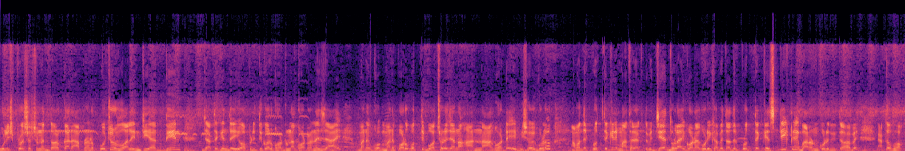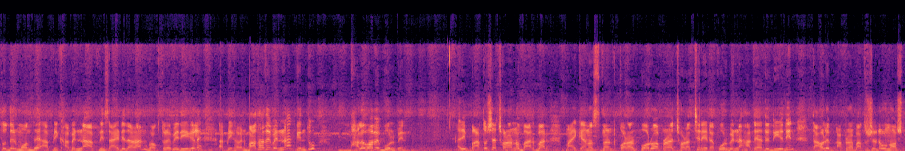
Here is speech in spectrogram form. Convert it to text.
পুলিশ প্রশাসনের দরকার, আপনারা প্রচুর ভলেন্টিয়ার দিন, যাতে কিন্তু এই অপ্রীতিকর ঘটনা ঘটানো যায় মানে মানে পরবর্তী বছরে যেন আর না ঘটে এই বিষয়গুলো আমাদের প্রত্যেকেরই মাথায় রাখতে হবে। যে ধুলাই গড়াগড়ি খাবে, তাদের প্রত্যেককে স্ট্রিক্টলি বারণ করে দিতে হবে। এত ভক্তদের মধ্যে আপনি খাবেন না, আপনি সাইডে দাঁড়ান, ভক্তরা বেরিয়ে গেলে আপনি খাবেন। বাধা দেবেন না, কিন্তু ভালোভাবে বলবেন। আর এই বাতাসা ছড়ানো বারবার মাইকে অ্যানাউন্সমেন্ট করার পরও আপনারা ছড়াচ্ছেন, এটা করবেন না, হাতে হাতে দিয়ে দিন, তাহলে আপনার বাতাসাটাও নষ্ট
